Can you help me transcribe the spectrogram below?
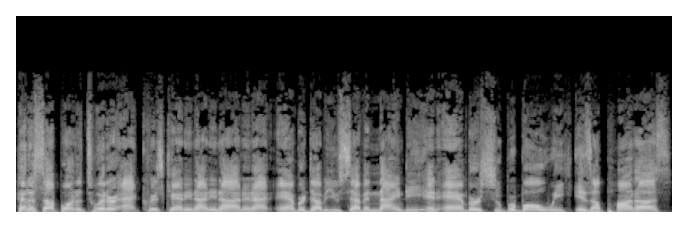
Hit us up on the Twitter at Chris Canty99 and at AmberW790. And Amber, Super Bowl week is upon us.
